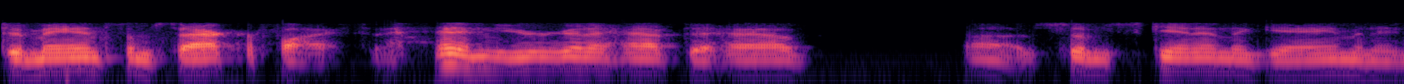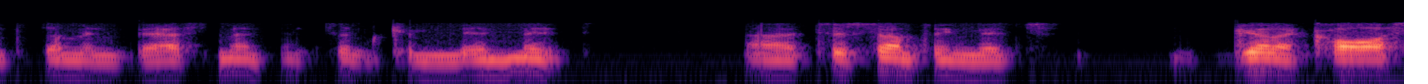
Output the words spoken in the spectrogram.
demand some sacrifice, and you're going to have to have uh, some skin in the game and in some investment and some commitment uh, to something that's going to cost.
